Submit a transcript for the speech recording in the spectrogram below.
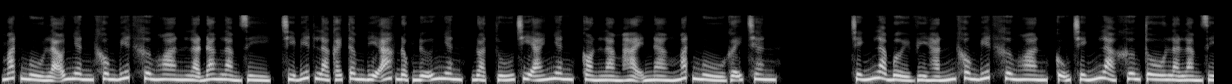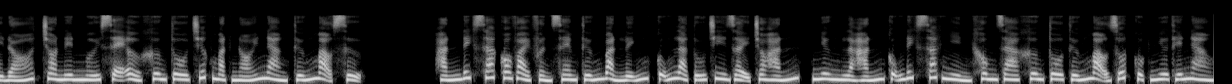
Mắt mù lão nhân không biết Khương Hoan là đang làm gì, chỉ biết là cái tâm địa ác độc nữ nhân, đoạt Tú Chi ái nhân còn làm hại nàng mắt mù gãy chân. Chính là bởi vì hắn không biết Khương Hoan, cũng chính là Khương Tô là làm gì đó cho nên mới sẽ ở Khương Tô trước mặt nói nàng tướng mạo sự. Hắn đích xác có vài phần xem tướng bản lĩnh cũng là Tú Chi dạy cho hắn, nhưng là hắn cũng đích xác nhìn không ra Khương Tô tướng mạo rốt cuộc như thế nào.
